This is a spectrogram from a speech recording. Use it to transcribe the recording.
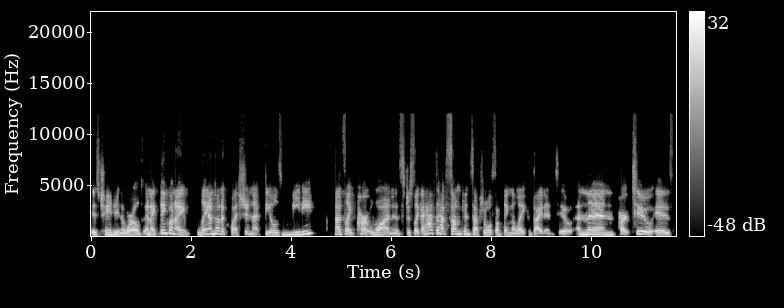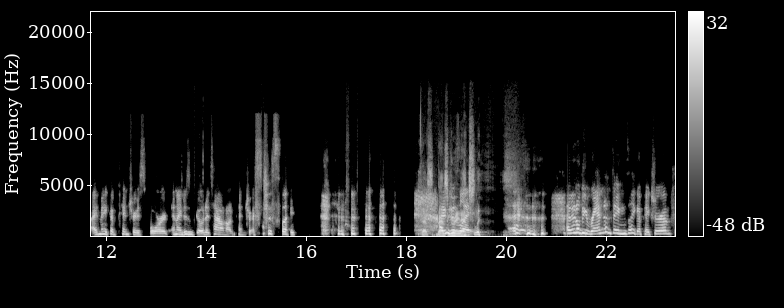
is changing the world. And I think when I land on a question that feels meaty, that's like part one is just like I have to have some conceptual something to like bite into. And then part two is I make a Pinterest board and I just go to town on Pinterest, just like That's that's great, like, actually. and it'll be random things like a picture of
